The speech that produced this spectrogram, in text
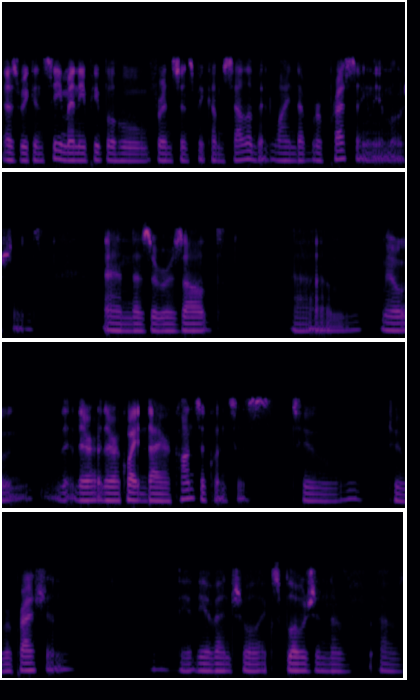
as we can see, many people who, for instance, become celibate wind up repressing the emotions, and as a result, um, you know, th there there are quite dire consequences to to repression. The the eventual explosion of of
